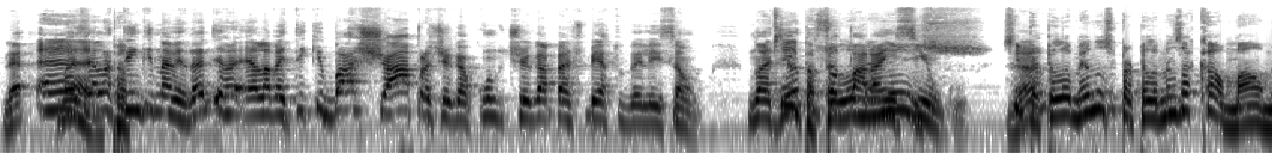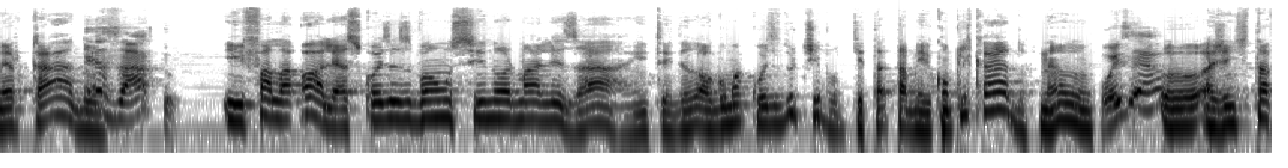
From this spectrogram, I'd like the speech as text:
né? É, mas ela pra... tem que, na verdade, ela vai ter que baixar para chegar quando chegar perto da eleição. Não adianta Sim, só parar menos... em 5. Sim, né? para pelo menos para pelo menos acalmar o mercado. Exato. E falar, olha, as coisas vão se normalizar, entendeu? Alguma coisa do tipo, porque tá, tá meio complicado, né? Pois é. O, a gente tá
